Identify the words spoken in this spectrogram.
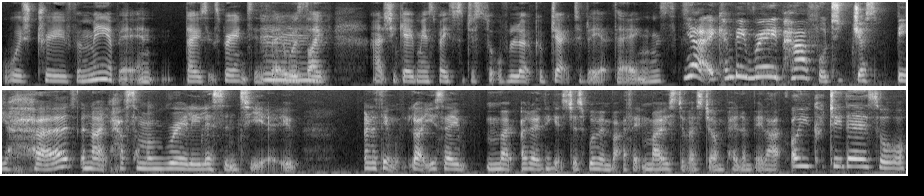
was true for me a bit in those experiences that it was mm. like actually gave me a space to just sort of look objectively at things Yeah, it can be really powerful to just be heard and like have someone really listen to you. And I think, like you say, mo- I don't think it's just women, but I think most of us jump in and be like, "Oh, you could do this," or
